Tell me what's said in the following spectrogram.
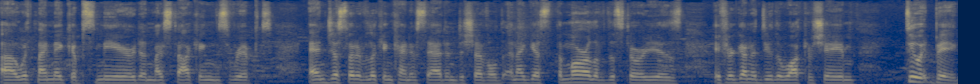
uh, with my makeup smeared and my stockings ripped and just sort of looking kind of sad and disheveled. And I guess the moral of the story is if you're going to do the walk of shame, do it big.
